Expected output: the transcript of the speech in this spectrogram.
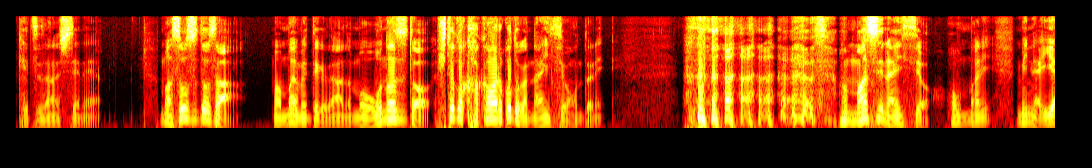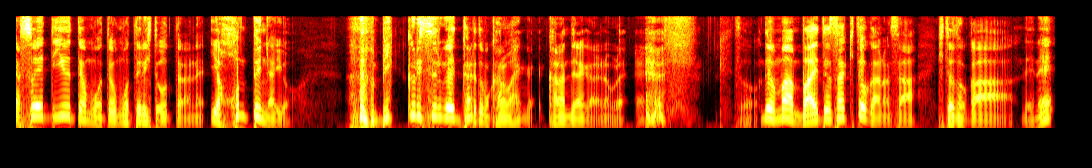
決断してね。まあそうするとさ、まあ前も言ったけど、あの、もうおのずと人と関わることがないんですよ、本当に。マジでないんすよ。ほんまに。みんな、いや、そうやって言うてもって思ってる人おったらね、いや、本当にないよ。びっくりするぐらい誰とも絡まへん絡んでないからね、俺。そう。でもまあ、バイト先とかのさ、人とかでね、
